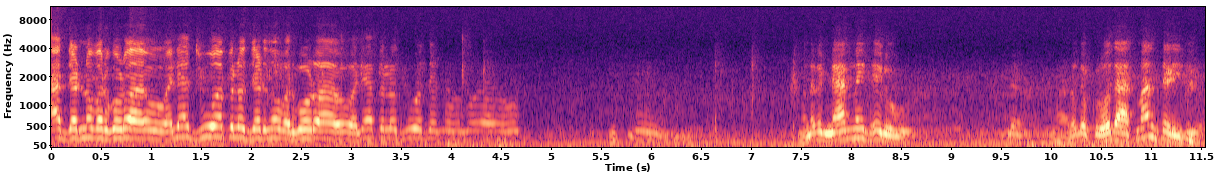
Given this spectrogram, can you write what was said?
આ જડનો વરઘોડો આવ્યો. અલ્યા જુઓ પેલો જડનો વરઘોડો આવ્યો. અલ્યા પેલો જુઓ જળનો વરઘોડો આવ્યો. મને તો જ્ઞાન નહીં થયેલું. મારો તો ક્રોધ આસમાન ચડી ગયો.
